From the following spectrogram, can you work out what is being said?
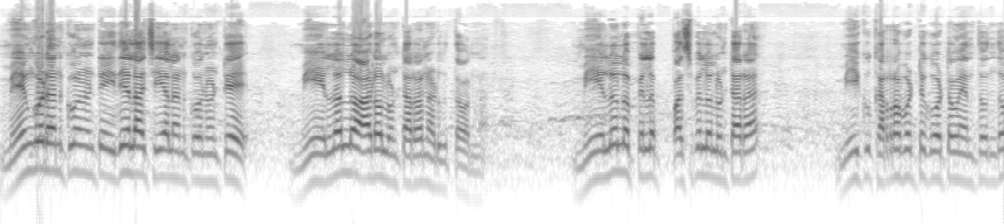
మేము కూడా అనుకోని ఉంటే ఇదేలా చేయాలనుకోని ఉంటే మీ ఇళ్ళల్లో ఆడవాళ్ళు ఉంటారా అని అడుగుతా ఉన్నా. మీ ఇళ్ళల్లో పిల్ల పసిపిల్లలు ఉంటారా? మీకు కర్ర పట్టుకోవటం ఎంత ఉందో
